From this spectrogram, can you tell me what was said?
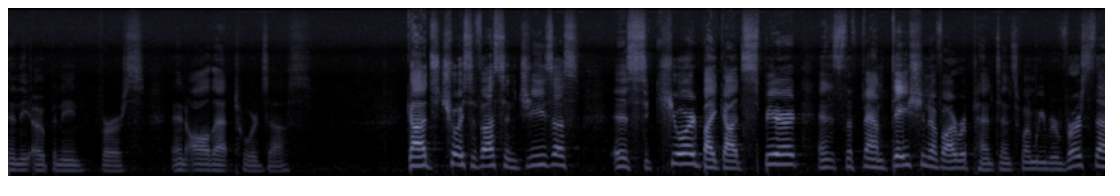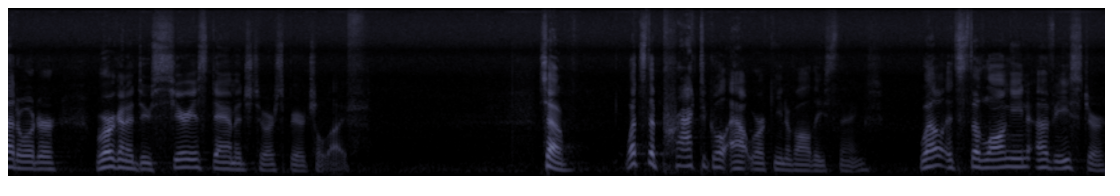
in the opening verse, and all that towards us. God's choice of us in Jesus is secured by God's Spirit, and it's the foundation of our repentance. When we reverse that order, we're going to do serious damage to our spiritual life. So, what's the practical outworking of all these things? Well, it's the longing of Easter.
